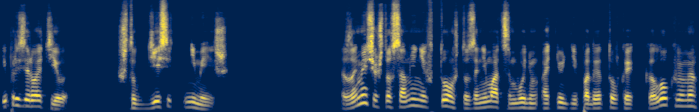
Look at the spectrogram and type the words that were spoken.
И презервативы. Штук 10, не меньше. Замечу, что сомнений в том, что заниматься будем отнюдь не подготовкой к коллоквиуму,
